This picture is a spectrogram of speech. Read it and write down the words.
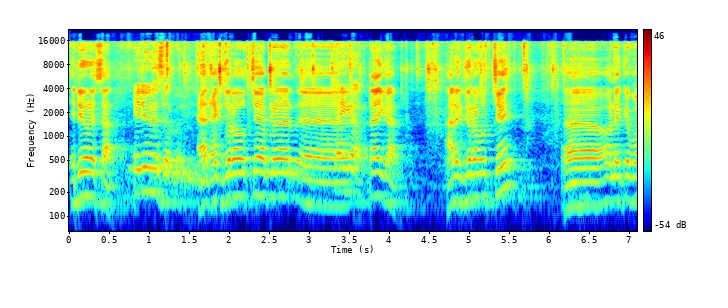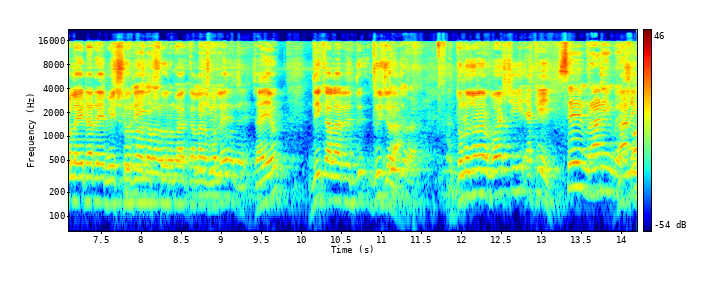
এডিও স্যার। স্যার ভাই। এক জোড়া হচ্ছে আপনার টাইগার। আরেক জোড়া হচ্ছে অনেকে বলে এটারে মিশরি সুরমা কালার বলে। যাই হোক দুই কালারের দুই- দুই জোড়া। জোড়ার বয়সী একই? সেম রানিং রানিং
